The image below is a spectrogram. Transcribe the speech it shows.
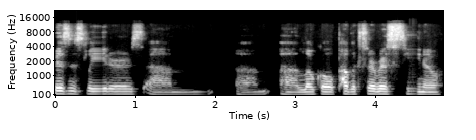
business leaders, um, um, uh, local public service, you know,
